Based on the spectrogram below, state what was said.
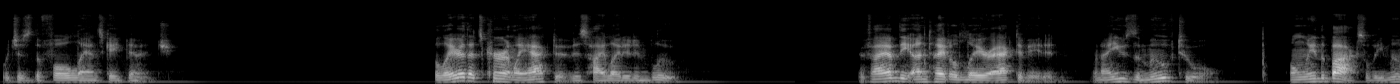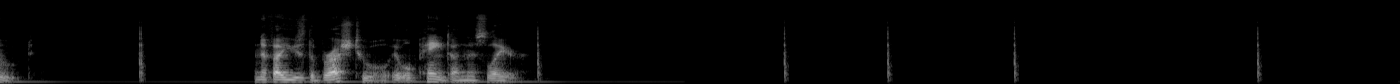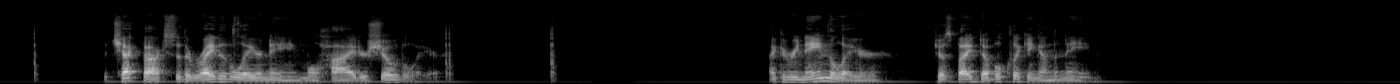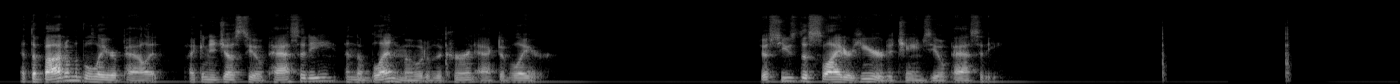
which is the full landscape image. The layer that's currently active is highlighted in blue. If I have the untitled layer activated, when I use the Move tool, only the box will be moved. And if I use the Brush tool, it will paint on this layer. The checkbox to the right of the layer name will hide or show the layer. I can rename the layer just by double-clicking on the name. At the bottom of the layer palette, I can adjust the opacity and the blend mode of the current active layer. Just use the slider here to change the opacity.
